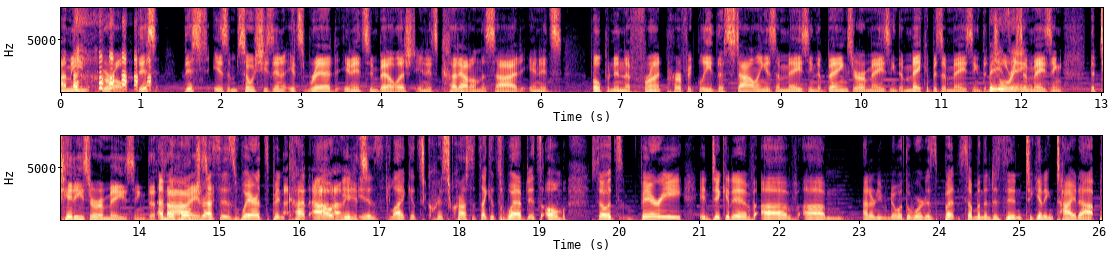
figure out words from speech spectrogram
I mean, girl, this this is so she's in it's red and it's embellished and it's cut out on the side and it's open in the front perfectly. The styling is amazing. The bangs are amazing. The makeup is amazing. The jewelry is amazing. The titties are amazing. The And the whole are- dress is where it's been cut out. I mean, it is like it's crisscrossed. It's like it's webbed. It's om- so it's very indicative of um I don't even know what the word is, but someone that is into getting tied up,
